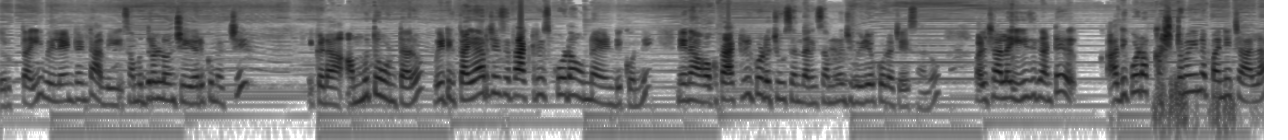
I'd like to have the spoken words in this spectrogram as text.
దొరుకుతాయి. వీళ్ళు ఏంటంటే అవి సముద్రంలోంచి ఏరుకుని వచ్చి ఇక్కడ అమ్ముతూ ఉంటారు. వీటికి తయారు చేసే ఫ్యాక్టరీస్ కూడా ఉన్నాయండి కొన్ని. నేను ఆ ఒక ఫ్యాక్టరీ కూడా చూసాను దానికి సంబంధించి వీడియో కూడా చేశాను. వాళ్ళు చాలా ఈజీగా అంటే అది కూడా కష్టమైన పని చాలా.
